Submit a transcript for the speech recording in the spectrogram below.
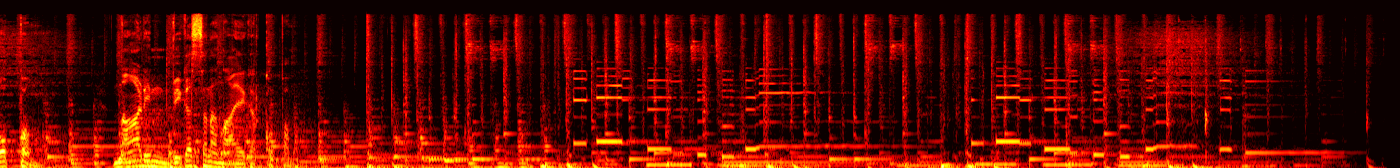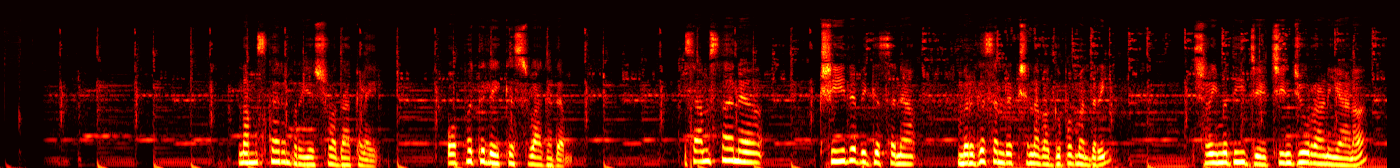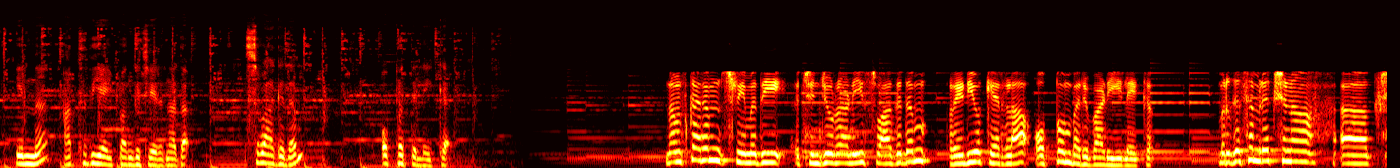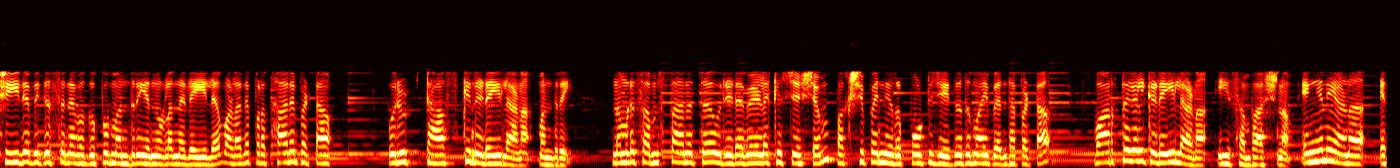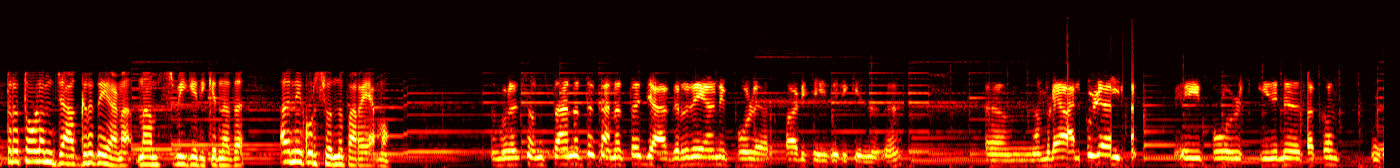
ഒപ്പം. നാടിൻ വികസന നായകർക്കൊപ്പം. നമസ്കാരം പ്രിയ ശ്രോതാക്കളെ. ഒപ്പത്തിലേക്ക് സ്വാഗതം. സംസ്ഥാന ക്ഷീരവികസന മൃഗസംരക്ഷണ വകുപ്പ് മന്ത്രി ശ്രീമതി ജെ ചിഞ്ചു റാണിയാണ് ഇന്ന് അതിഥിയായി പങ്കുചേരുന്നത്. സ്വാഗതം ഒപ്പത്തിലേക്ക്. നമസ്കാരം ശ്രീമതി ചിഞ്ചുറാണി സ്വാഗതം റേഡിയോ കേരള ഒപ്പം പരിപാടിയിലേക്ക്. മൃഗസംരക്ഷണ ക്ഷീരവികസന വകുപ്പ് മന്ത്രി എന്നുള്ള നിലയിൽ വളരെ പ്രധാനപ്പെട്ട ഒരു ടാസ്കിനിടയിലാണ് മന്ത്രി. നമ്മുടെ സംസ്ഥാനത്ത് ഒരിടവേളയ്ക്ക് ശേഷം പക്ഷിപ്പനി റിപ്പോർട്ട് ചെയ്തതുമായി ബന്ധപ്പെട്ട വാർത്തകൾക്കിടയിലാണ് ഈ സംഭാഷണം. എങ്ങനെയാണ് എത്രത്തോളം ജാഗ്രതയാണ് നാം സ്വീകരിക്കുന്നത്? അതിനെക്കുറിച്ചൊന്ന് പറയാമോ? നമ്മുടെ സംസ്ഥാനത്ത് കനത്ത ജാഗ്രതയാണ് ഇപ്പോൾ ഏർപ്പാട് ചെയ്തിരിക്കുന്നത്. നമ്മുടെ ആലപ്പുഴ ഇപ്പോൾ ഇതിന് തക്കം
